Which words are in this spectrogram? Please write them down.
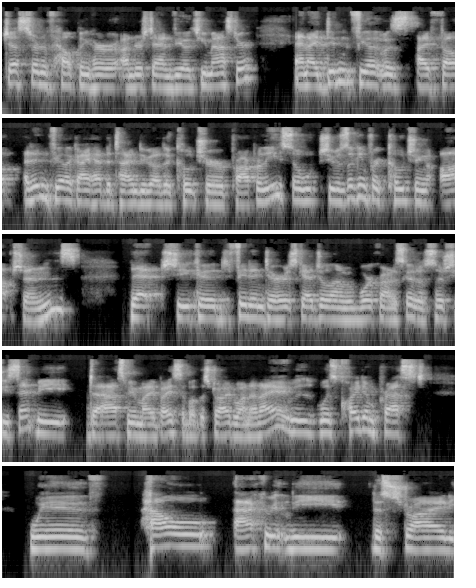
just sort of helping her understand VO2 Master. And I didn't feel it was, I felt, I didn't feel like I had the time to be able to coach her properly. So she was looking for coaching options that she could fit into her schedule and work around her schedule. So she sent me to ask me my advice about the Stryd one. And I was, quite impressed with how accurately the Stryd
